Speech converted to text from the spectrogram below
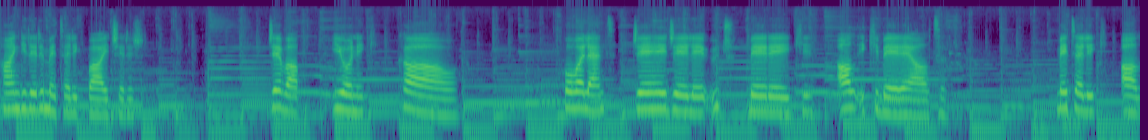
hangileri metalik bağ içerir? Cevap: İyonik, KO. Kovalent, CHCl3, Br2, Al2 Br6. Metalik, Al.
